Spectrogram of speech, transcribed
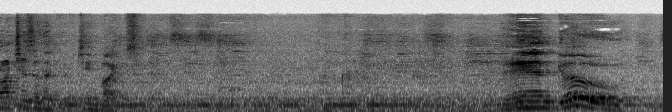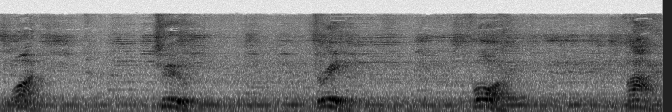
crunches and then 15 bikes. And go. One, two, three, four, five,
